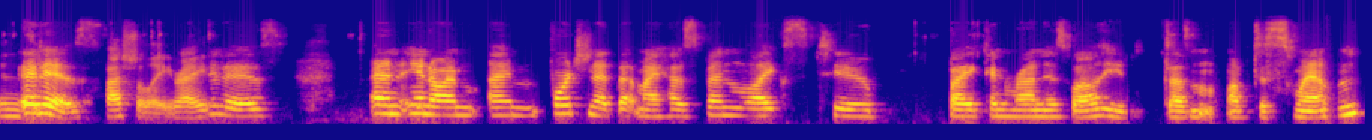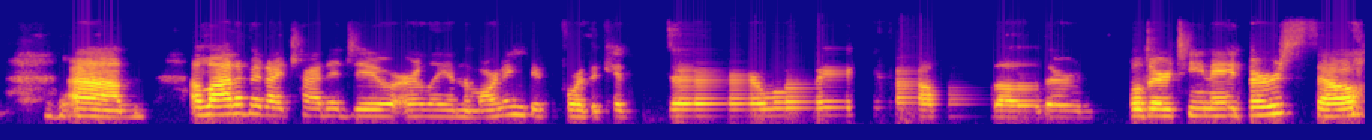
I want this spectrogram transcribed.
in It is. especially, right? It is. And you know, I'm I'm fortunate that my husband likes to bike and run as well. He doesn't love to swim. Mhm. Um, a lot of it I try to do early in the morning before the kids are although they're older teenagers. So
